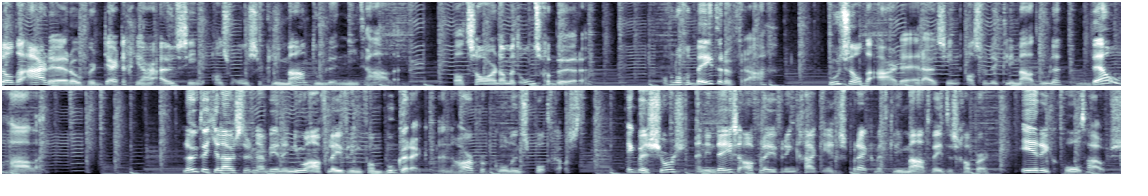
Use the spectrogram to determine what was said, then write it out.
zal de aarde er over 30 jaar uitzien als we onze klimaatdoelen niet halen? Wat zal er dan met ons gebeuren? Of nog een betere vraag: hoe zal de aarde eruit zien als we de klimaatdoelen wel halen? Leuk dat je luistert naar weer een nieuwe aflevering van Boekerek, een HarperCollins podcast. Ik ben Sjors en in deze aflevering ga ik in gesprek met klimaatwetenschapper Erik Holthaus.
